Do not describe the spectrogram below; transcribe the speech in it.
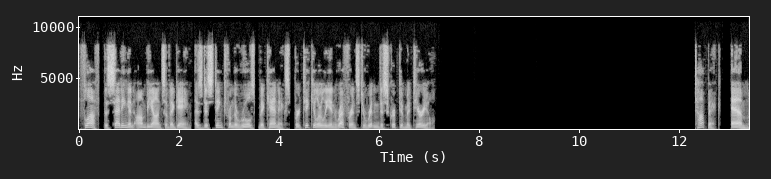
Fluff, the setting and ambiance of a game, as distinct from the rules, mechanics, particularly in reference to written descriptive material. M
